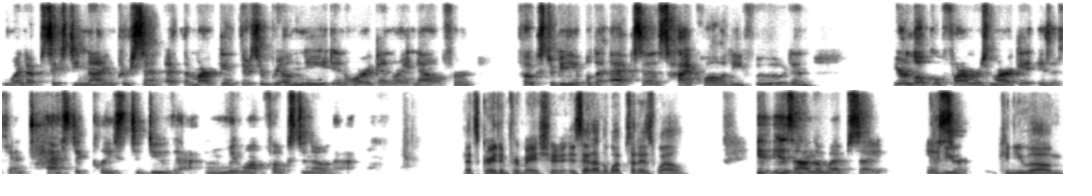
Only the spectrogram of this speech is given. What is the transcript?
went up 69% at the market. There's a real need in Oregon right now for folks to be able to access high quality food. And your local farmers market is a fantastic place to do that. And we want folks to know that. That's great information. Is that on the website as well? It is on the website. Yes, can you, sir. Can you um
